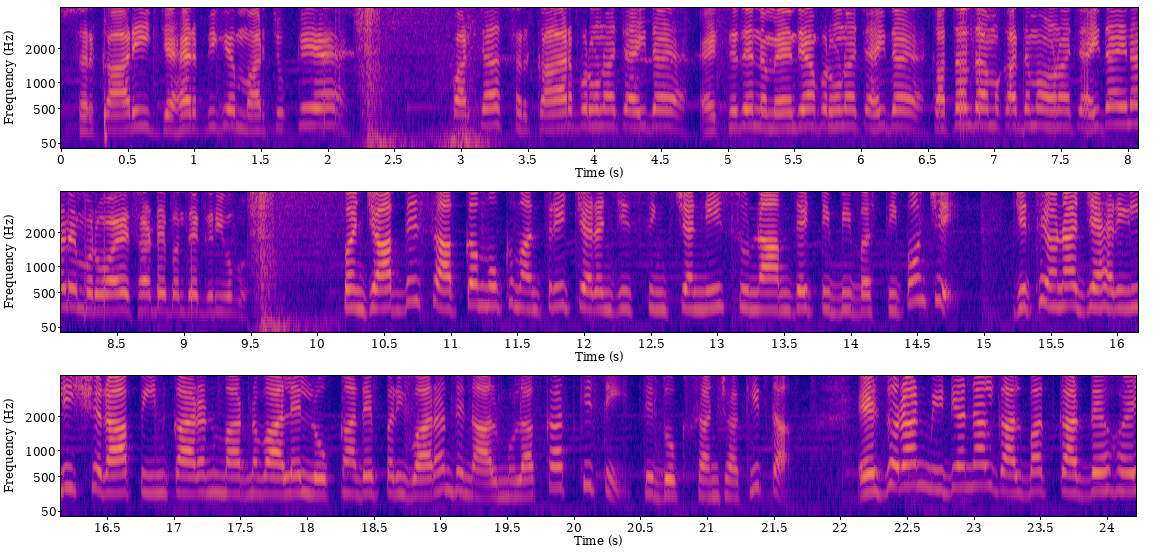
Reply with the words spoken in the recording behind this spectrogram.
ਸਰਕਾਰੀ ਜ਼ਹਿਰ ਪੀ ਕੇ ਮਰ ਚੁੱਕੇ ਹੈ। ਪਰਚਾ ਸਰਕਾਰ ਪਰ ਹੋਣਾ ਚਾਹੀਦਾ ਹੈ। ਇੱਥੇ ਦੇ ਨੁਮਾਇੰਦਿਆਂ ਪਰ ਹੋਣਾ ਚਾਹੀਦਾ ਹੈ। ਕਤਲ ਦਾ ਮੁਕੱਦਮਾ ਹੋਣਾ ਚਾਹੀਦਾ ਇਹਨਾਂ ਨੇ ਮਰਵਾਏ ਸਾਡੇ ਬੰਦੇ ਗਰੀਬ। ਪੰਜਾਬ ਦੇ ਸਾਬਕਾ ਮੁੱਖ ਮੰਤਰੀ ਚਰਨਜੀਤ ਸਿੰਘ ਚੰਨੀ ਸੁਨਾਮ ਦੇ ਟਿੱਬੀ ਬਸਤੀ ਪਹੁੰਚੇ, ਜਿੱਥੇ ਉਹਨਾਂ ਜ਼ਹਿਰੀਲੀ ਸ਼ਰਾਬ ਪੀਣ ਕਾਰਨ ਮਰਨ ਵਾਲੇ ਲੋਕਾਂ ਦੇ ਪਰਿਵਾਰਾਂ ਦੇ ਨਾਲ ਮੁਲਾਕਾਤ ਕੀਤੀ ਤੇ ਦੁੱਖ ਸਾਂਝਾ ਕੀਤਾ। ਇਸ ਦੌਰਾਨ ਮੀਡੀਆ ਨਾਲ ਗੱਲਬਾਤ ਕਰਦੇ ਹੋਏ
